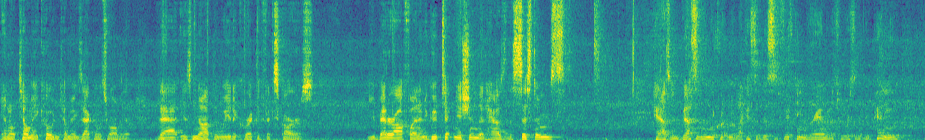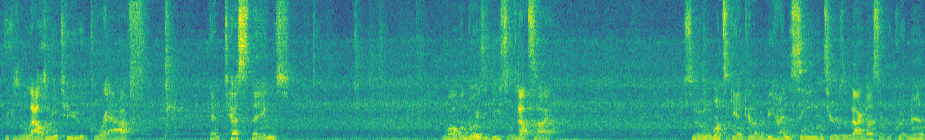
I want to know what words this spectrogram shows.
and it'll tell me a code and tell me exactly what's wrong with it. That is not the way to correctly fix cars. You're better off finding a good technician that has the systems, has invested in the equipment. Like I said, this is 15 grand, but it's worth every penny because it allows me to graph and test things while the noisy diesel is outside. So once again, kind of a behind the scenes, here's the diagnostic equipment,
